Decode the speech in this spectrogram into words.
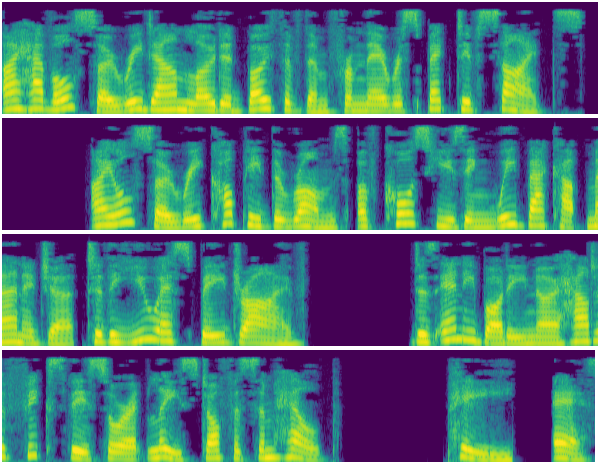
I have also re-downloaded both of them from their respective sites. I also recopied the ROMs of course using Wii Backup Manager to the USB drive. Does anybody know how to fix this or at least offer some help? P.S.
